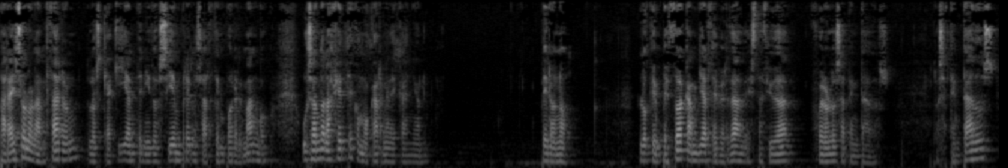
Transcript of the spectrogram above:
Para eso lo lanzaron los que aquí han tenido siempre la sartén por el mango, usando a la gente como carne de cañón. Pero no. Lo que empezó a cambiar de verdad esta ciudad fueron los atentados. Los atentados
